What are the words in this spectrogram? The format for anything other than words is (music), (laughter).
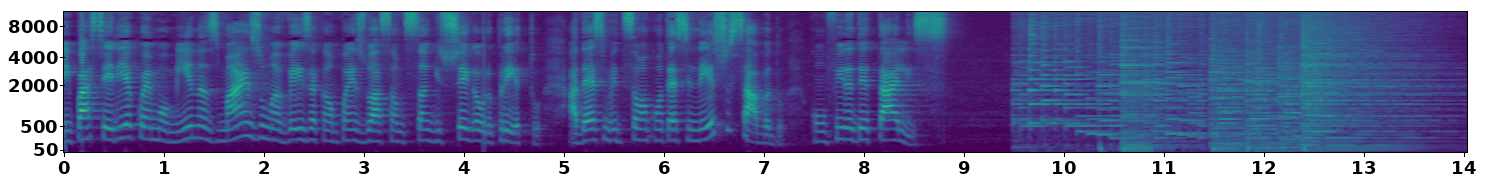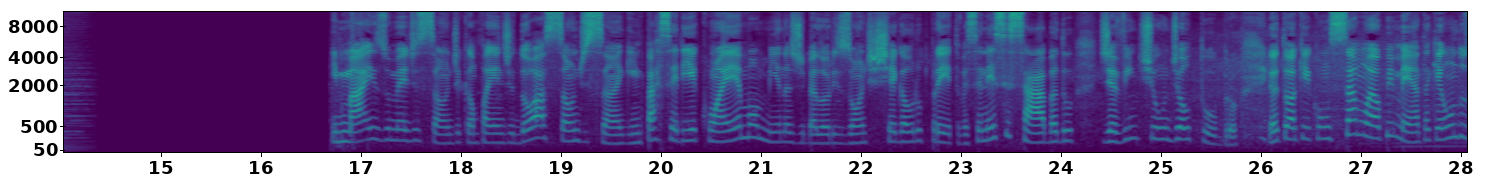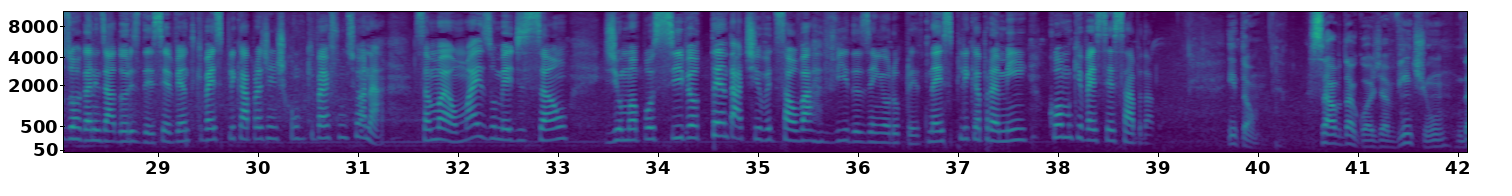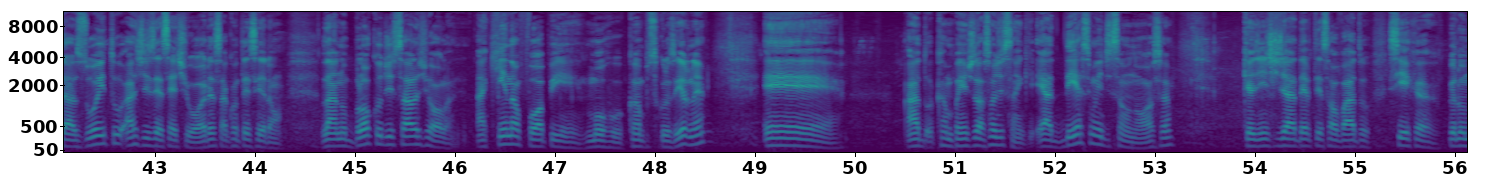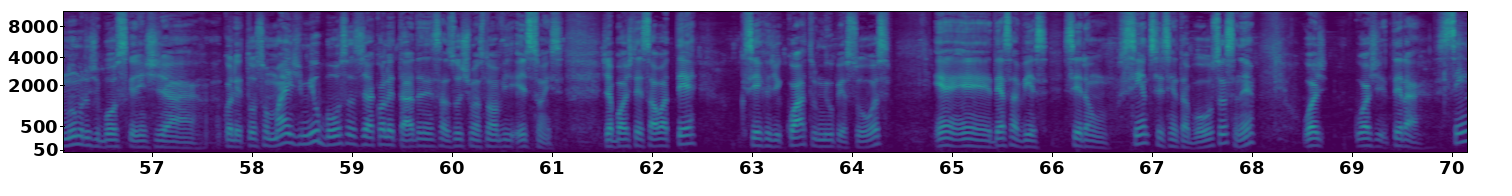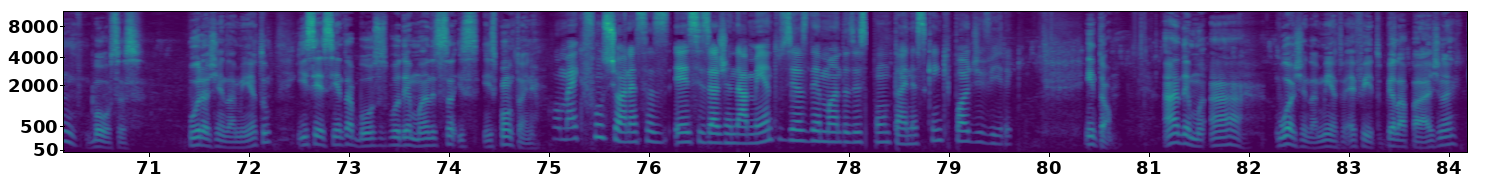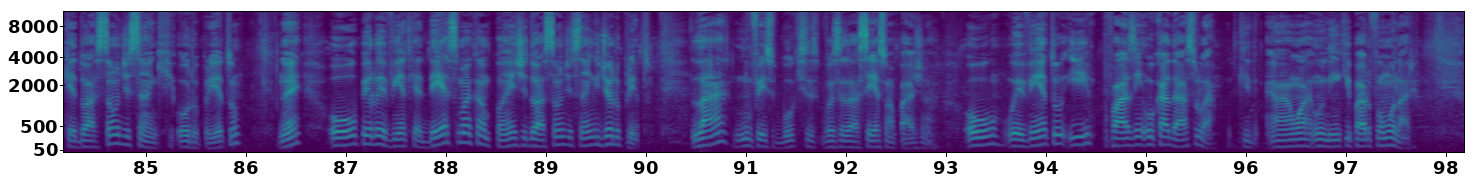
Em parceria com a Hemominas, mais uma vez a campanha de doação de sangue chega a Ouro Preto. A décima edição acontece neste sábado. Confira detalhes. E mais uma edição de campanha de doação de sangue em parceria com a Hemominas de Belo Horizonte chega a Ouro Preto. Vai ser nesse sábado, dia 21 de outubro. Eu estou aqui com Samuel Pimenta, que é um dos organizadores desse evento, que vai explicar para a gente como que vai funcionar. Samuel, mais uma edição de uma possível tentativa de salvar vidas em Ouro Preto. Né? Explica para mim como que vai ser sábado agora. Então, Sábado agora, dia 21, das 8 às 17 horas, acontecerão lá no bloco de aula, aqui na FOP Morro Campos Cruzeiro, né? É a campanha de doação de sangue. É a décima edição nossa, que a gente já deve ter salvado cerca, pelo número de bolsas que a gente já coletou, são mais de mil bolsas já coletadas nessas últimas nove edições. Já pode ter salvo até cerca de 4 mil pessoas. É, é, dessa vez serão 160 bolsas, né? Hoje, hoje terá 100 bolsas por agendamento e 60 bolsas por demanda espontânea. Como é que funciona essas, esses agendamentos e as demandas espontâneas? Quem que pode vir aqui? Então, a, a, o agendamento é feito pela página, que é Doação de Sangue Ouro Preto, né? ou pelo evento, que é décima campanha de doação de sangue de Ouro Preto. Lá no Facebook, vocês acessam a página ou o evento e fazem o cadastro lá, que há um link para o formulário.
